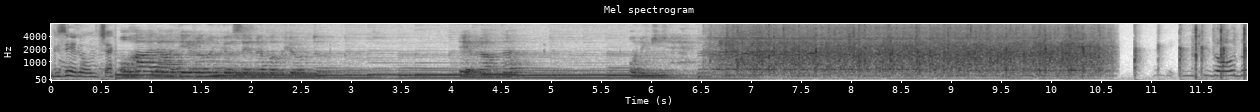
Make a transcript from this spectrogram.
güzel olacak. O hala Devran'ın gözlerine bakıyordu. Devran da 12 lira. doğdun.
